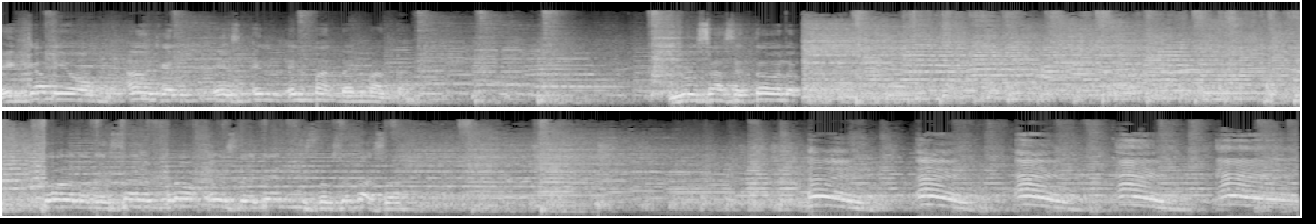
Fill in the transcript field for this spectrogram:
en cambio, Ángel, es, él, él manda, él manda. Luz hace todo lo que... Todo lo que está en pro es de Denis por si acaso. ¡Ey! ¡Ey! ¡Ey! ¡Ey! ¡Ey!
